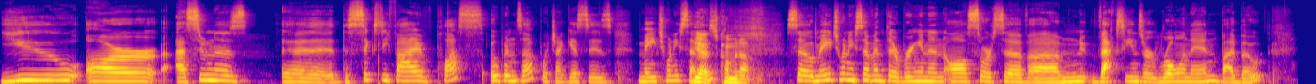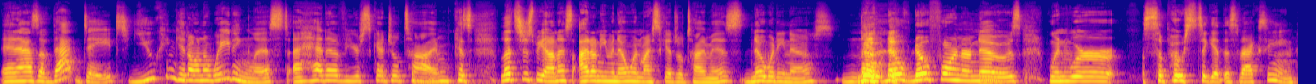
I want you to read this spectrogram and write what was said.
you are as soon as. Uh, the 65 plus opens up, which I guess is May 27th. Yes, coming up. So May 27th, they're bringing in all sorts of um, new vaccines are rolling in by boat, and as of that date, you can get on a waiting list ahead of your scheduled time. Because let's just be honest, I don't even know when my scheduled time is. Nobody knows. No, no, no foreigner knows when we're supposed to get this vaccine.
